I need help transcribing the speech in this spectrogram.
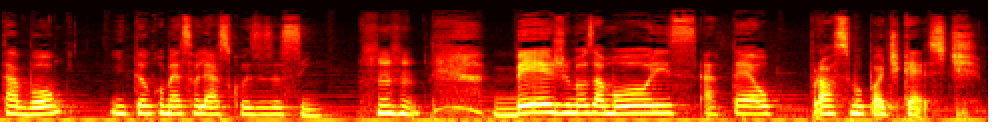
Tá bom? Então começa a olhar as coisas assim. Beijo, meus amores. Até o próximo podcast.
